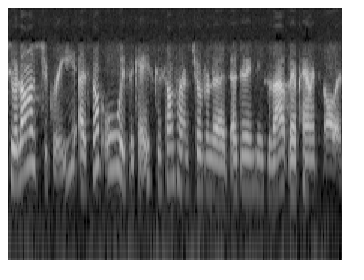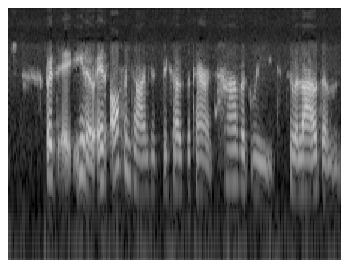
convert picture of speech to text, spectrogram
to a large degree, it's not always the case because sometimes children are, are doing things without their parents' knowledge. But, uh, you know, it, oftentimes it's because the parents have agreed to allow them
